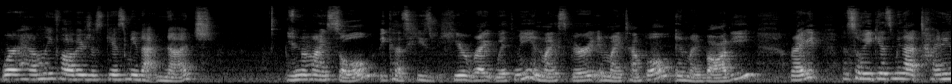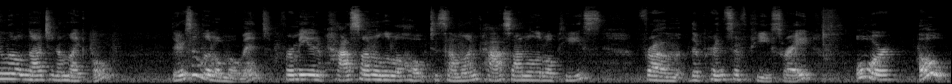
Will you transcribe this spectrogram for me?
where heavenly father just gives me that nudge in my soul because he's here right with me in my spirit in my temple in my body right? And so he gives me that tiny little nudge, and I'm like, oh, there's a little moment for me to pass on a little hope to someone, pass on a little peace from the Prince of Peace, right? Or, oh,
